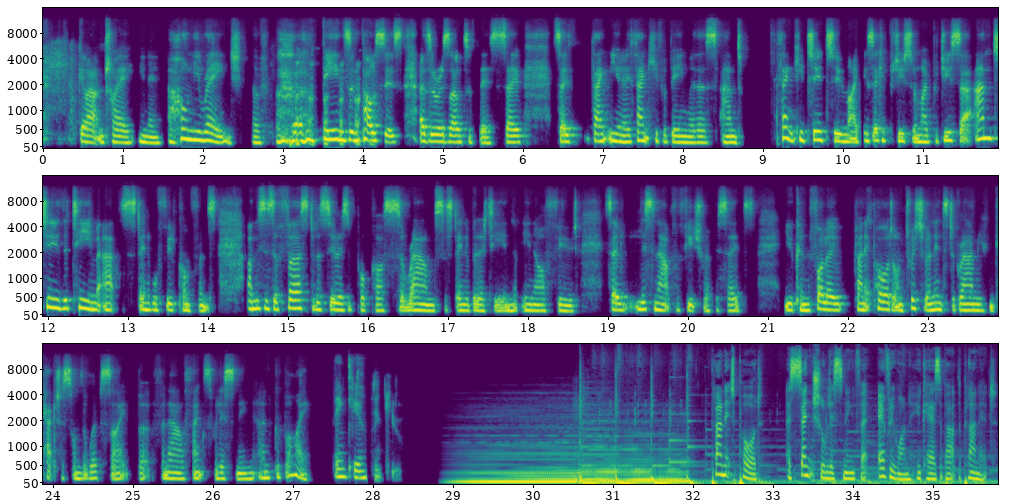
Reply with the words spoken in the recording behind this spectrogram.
go out and try you know a whole new range of beans and pulses as a result of this. So so thank you know thank you for being with us and Thank you too to my executive producer and my producer, and to the team at Sustainable Food Conference. Um, this is the first of a series of podcasts around sustainability in, in our food. So listen out for future episodes. You can follow Planet Pod on Twitter and Instagram. You can catch us on the website. But for now, thanks for listening and goodbye. Thank you. Thank you. Planet Pod, essential listening for everyone who cares about the planet.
